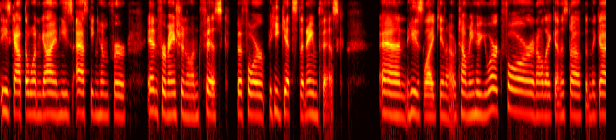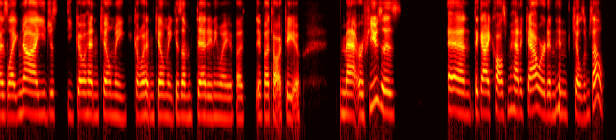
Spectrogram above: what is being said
he's got the one guy and he's asking him for information on Fisk before he gets the name Fisk. And he's like, you know, tell me who you work for and all that kind of stuff. And the guy's like, nah, you just you go ahead and kill me. Go ahead and kill me because I'm dead anyway if I if I talk to you. Matt refuses and the guy calls Matt a coward and then kills himself.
